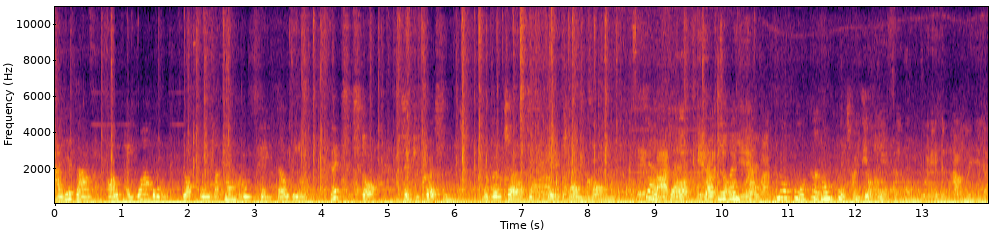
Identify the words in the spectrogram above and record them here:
下一站海堤灣畔樂富特裝會城酒店。Next stop, City Crescent, Novotel City Gate, Hong Kong. 下一站小堤湾畔乐富特东汇城酒店。Huệ hình thắng cái gì nào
